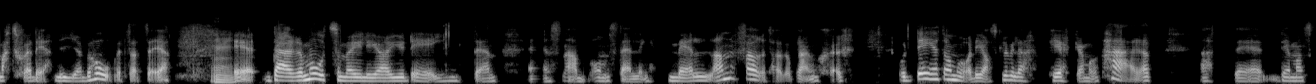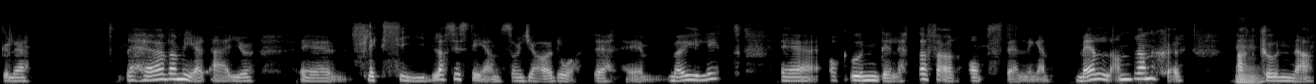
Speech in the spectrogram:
matcha det nya behovet så att säga. Mm. Eh, däremot så möjliggör ju det inte en, en snabb omställning mellan företag och branscher. Och det är ett område jag skulle vilja peka mot här, att, att eh, det man skulle behöva mer är ju eh, flexibla system som gör då det eh, möjligt och underlättar för omställningen mellan branscher. Mm. Att kunna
